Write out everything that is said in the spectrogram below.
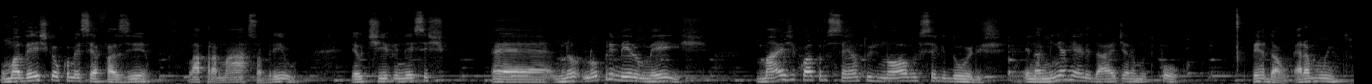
uma vez que eu comecei a fazer, lá para março, abril, eu tive nesses. É, no, no primeiro mês, mais de 400 novos seguidores. E na minha realidade era muito pouco. Perdão, era muito.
